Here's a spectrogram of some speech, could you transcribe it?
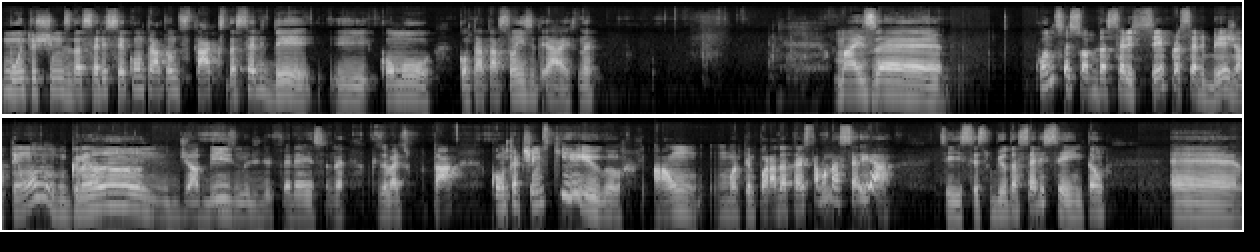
muitos times da Série C contratam destaques da Série D e como contratações ideais, né? Mas é quando você sobe da série C para a série B, já tem um grande abismo de diferença, né? Porque você vai disputar contra times que há um, uma temporada atrás estavam na série A. Se você subiu da série C, então é,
